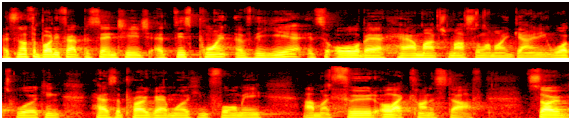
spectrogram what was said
It's not the body fat percentage at this point of the year, it's all about how much muscle am I gaining, what's working, how's the program working for me uh, my food, all that kind of stuff. So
